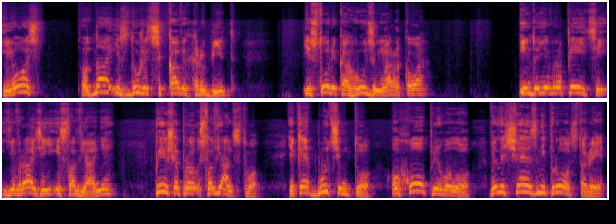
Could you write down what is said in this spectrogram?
І ось одна із дуже цікавих робіт історика Гудз Маркова, індоєвропейці Євразії і слав'яні, пише про слов'янство, яке буцімто охоплювало величезні простори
